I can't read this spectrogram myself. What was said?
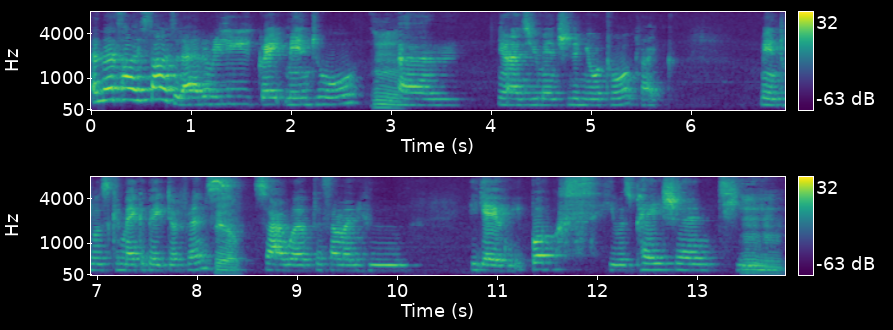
And that's how I started. I had a really great mentor. Mm. Um, you know, as you mentioned in your talk, like mentors can make a big difference. Yeah. So I worked with someone who he gave me books. He was patient. He Mhm.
